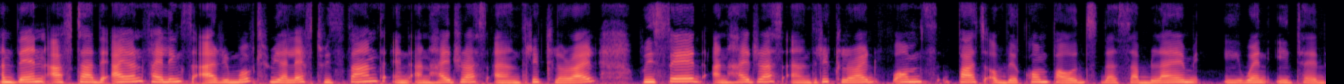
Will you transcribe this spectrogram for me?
And then after the iron filings are removed, we are left with sand and anhydrous iron 3 chloride. We said anhydrous iron 3 chloride forms part of the compounds that sublime when heated.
